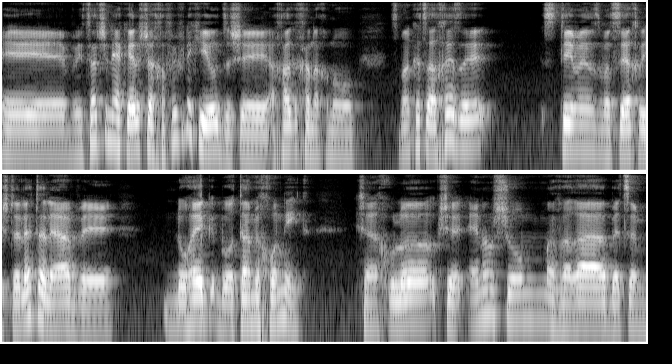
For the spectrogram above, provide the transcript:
אה, ומצד שני הקטע של החפיפניקיות זה שאחר כך אנחנו זמן קצר אחרי זה סטיבנס מצליח להשתלט עליה ונוהג באותה מכונית. כשאנחנו לא כשאין לנו שום הבהרה בעצם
